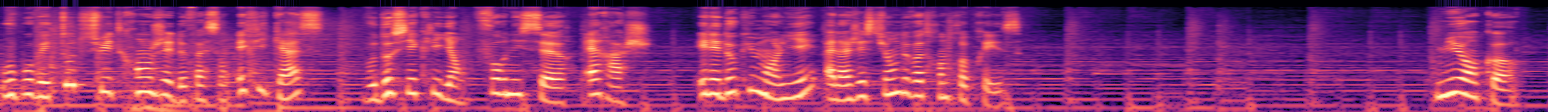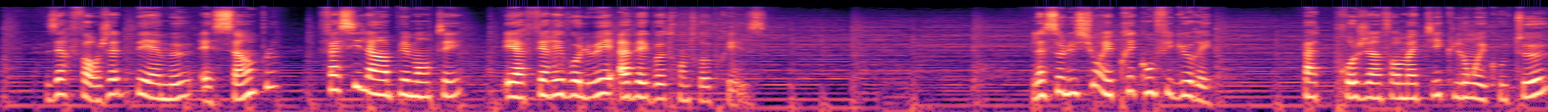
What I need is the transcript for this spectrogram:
Vous pouvez tout de suite ranger de façon efficace vos dossiers clients, fournisseurs, RH et les documents liés à la gestion de votre entreprise. Mieux encore, Zerfor PME est simple, facile à implémenter et à faire évoluer avec votre entreprise. La solution est préconfigurée. Pas de projet informatique long et coûteux,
